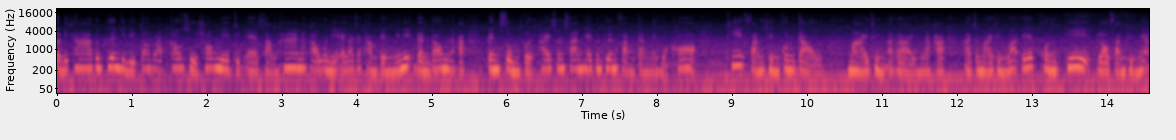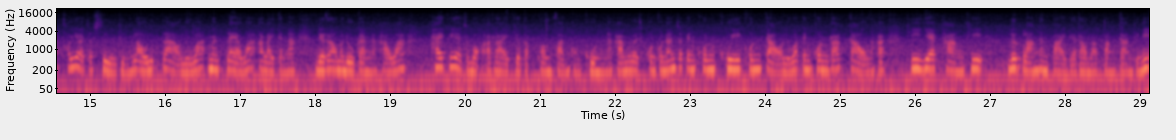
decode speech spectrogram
สวัสดีค่ะเพื่อนๆ ยินดีต้อนรับเข้าสู่ช่อง Magic Air 35นะคะ วันนี้แอร์ก็จะทำเป็นมินิรันดอมนะคะ เป็นสุ่มเปิดไพ่สั้นๆ ให้เพื่อนๆ ฟังกันในหัวข้อ ที่ฝันถึงคนเก่าหมายถึงอะไรนะคะ อาจจะหมายถึงว่าเอ๊ะคนที่เราฝันถึงเนี่ยเขาอยากจะสื่อถึงเราหรือเปล่า หรือว่ามันแปลว่าอะไรกันนะ เดี๋ยวเรามาดูกันนะคะว่าไพ่ก็อยากจะบอกอะไรเกี่ยวกับความฝันของคุณนะคะไม่ว่าคนคนนั้นจะเป็นคนคุยคนเก่า หรือว่าเป็นคนรักเก่านะคะ ที่แยกทางที่ เลิกล้างกันไป เดี๋ยวเรามาฟังกันทีนี้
